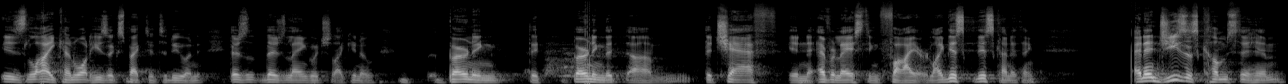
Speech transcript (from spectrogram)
is like and what he's expected to do. And there's, there's language like, you know, burning the, burning the, um, the chaff in everlasting fire, like this, this kind of thing. And then Jesus comes to him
